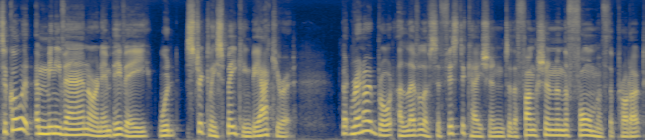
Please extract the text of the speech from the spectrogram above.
To call it a minivan or an MPV would, strictly speaking, be accurate, but Renault brought a level of sophistication to the function and the form of the product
